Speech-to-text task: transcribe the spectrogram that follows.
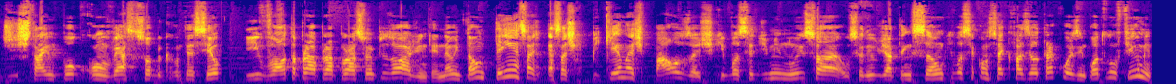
distrai um pouco, conversa sobre o que aconteceu e volta para o próximo episódio, entendeu? Então tem essas, essas pequenas pausas que você diminui sua, o seu nível de atenção que você consegue fazer outra coisa. Enquanto no filme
